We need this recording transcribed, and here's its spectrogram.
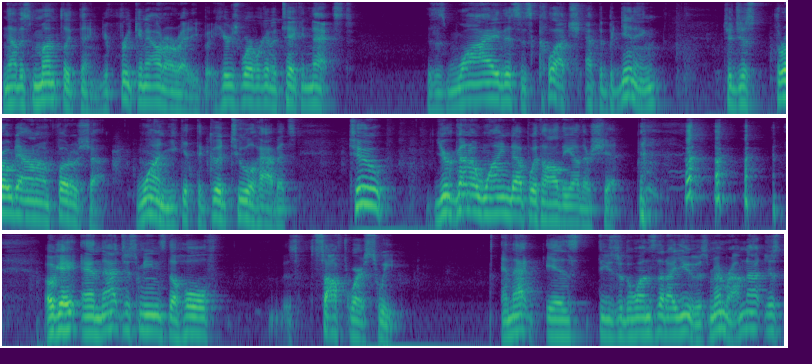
Now, this monthly thing, you're freaking out already, but here's where we're going to take it next. This is why this is clutch at the beginning to just throw down on Photoshop. One, you get the good tool habits. Two, you're going to wind up with all the other shit. okay, and that just means the whole software suite. And that is, these are the ones that I use. Remember, I'm not just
